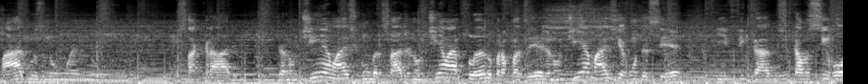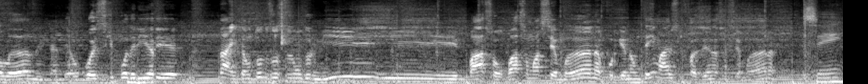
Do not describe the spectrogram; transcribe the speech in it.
magos num, num, num sacrário já não tinha mais o que conversar, já não tinha mais plano para fazer, já não tinha mais o que acontecer e ficava, ficava se enrolando, entendeu? Coisas que poderia ter. Tá, então todos vocês vão dormir e passa, ou passa uma semana, porque não tem mais o que fazer nessa semana. Sim,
